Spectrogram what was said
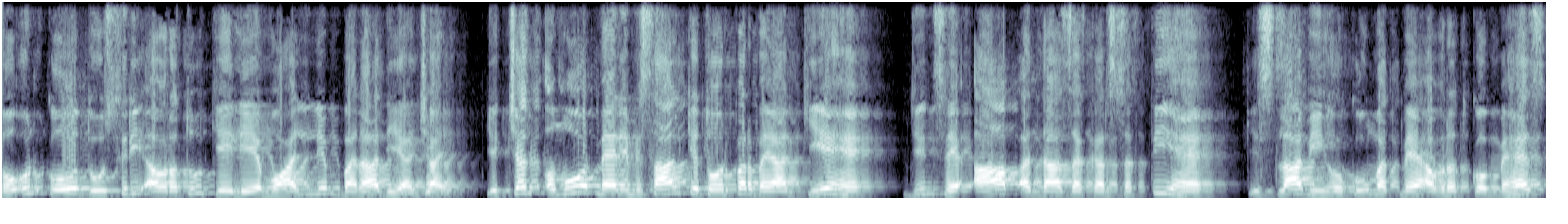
تو ان کو دوسری عورتوں کے لیے معلم بنا دیا جائے۔ یہ چند امور میں نے مثال کے طور پر بیان کیے ہیں، جن سے آپ اندازہ کر سکتی ہیں کہ اسلامی حکومت میں عورت کو محض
